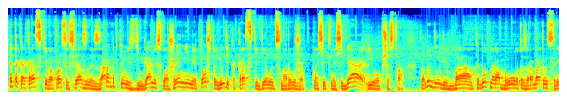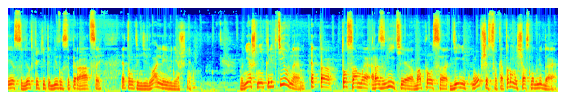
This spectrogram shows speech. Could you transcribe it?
это как раз-таки вопросы, связанные с заработками, с деньгами, с вложениями, то, что люди как раз-таки делают снаружи относительно себя и общества. Кладут деньги в банк, идут на работу, зарабатывают средства, делают какие-то бизнес-операции. Это вот индивидуальное и внешнее. Внешнее и коллективное – это то самое развитие вопроса денег у общества, которое мы сейчас наблюдаем.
